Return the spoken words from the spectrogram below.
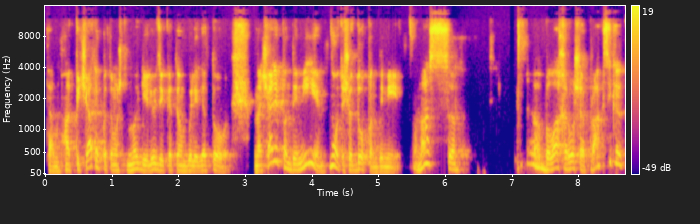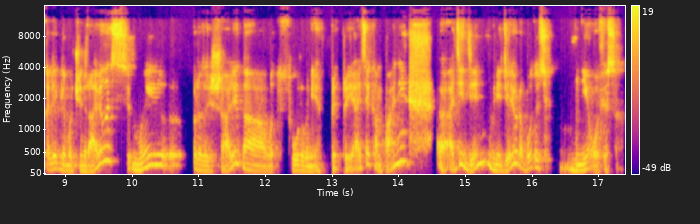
там отпечаток, потому что многие люди к этому были готовы. В начале пандемии, ну вот еще до пандемии, у нас э, была хорошая практика, коллегам очень нравилось. Мы разрешали на вот уровне предприятия, компании э, один день в неделю работать вне офиса.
